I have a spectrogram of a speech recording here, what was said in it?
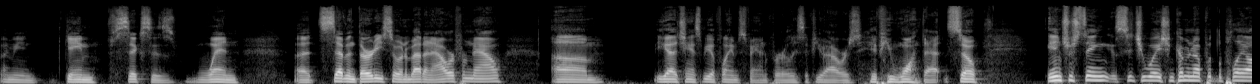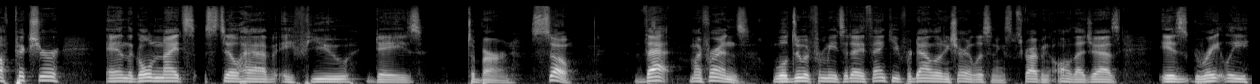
I mean, Game Six is when at seven thirty, so in about an hour from now. Um, you got a chance to be a Flames fan for at least a few hours if you want that. So, interesting situation coming up with the playoff picture, and the Golden Knights still have a few days to burn. So, that, my friends, will do it for me today. Thank you for downloading, sharing, listening, subscribing, all that jazz is greatly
